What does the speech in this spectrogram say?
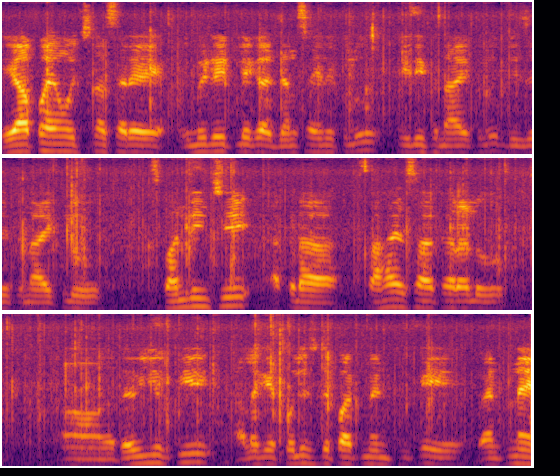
ఏ అపాయం వచ్చినా సరే ఇమీడియట్లీగా జన సైనికులు టీడీపీ నాయకులు బీజేపీ నాయకులు స్పందించి అక్కడ సహాయ సహకారాలు రెవెన్యూకి అలాగే పోలీస్ డిపార్ట్మెంట్కి వెంటనే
